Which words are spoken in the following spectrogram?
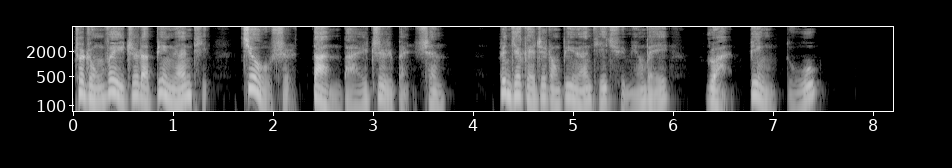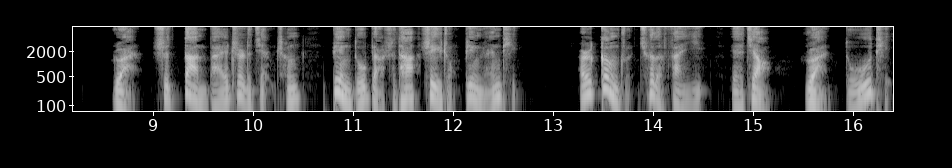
这种未知的病原体就是蛋白质本身，并且给这种病原体取名为软病毒。软是蛋白质的简称，病毒表示它是一种病原体，而更准确的翻译也叫软毒体。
